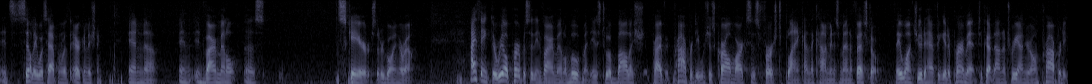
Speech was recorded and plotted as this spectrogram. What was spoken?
it's silly what's happened with air conditioning and, uh, and environmental uh, scares that are going around. I think the real purpose of the environmental movement is to abolish private property, which is Karl Marx's first plank on the Communist Manifesto. They want you to have to get a permit to cut down a tree on your own property.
